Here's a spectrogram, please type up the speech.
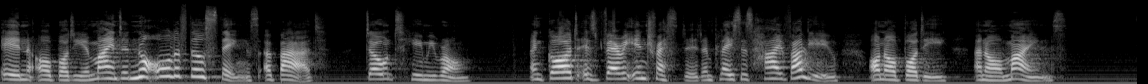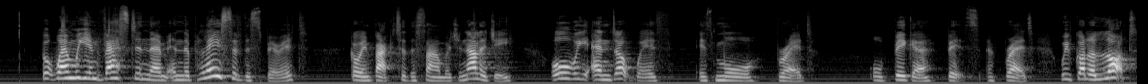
in our body and mind. And not all of those things are bad. Don't hear me wrong. And God is very interested and places high value on our body and our minds. But when we invest in them in the place of the Spirit, going back to the sandwich analogy, all we end up with is more bread or bigger bits of bread. We've got a lot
